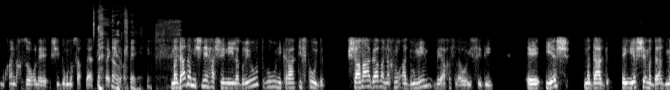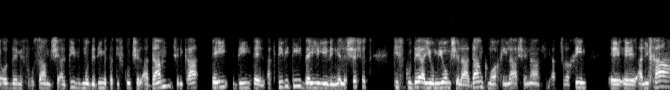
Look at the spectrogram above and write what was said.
מוכן לחזור לשידור נוסף בעתיד בהקשר הזה. אוקיי. מדד המשנה השני לבריאות הוא נקרא תפקוד. שם, אגב, אנחנו אדומים ביחס ל-OECD. אה, יש מדד, יש מדד מאוד מפורסם שעל פיו מודדים את התפקוד של אדם, שנקרא ADL, Activity Daily Living, אלה ששת תפקודי היומיום של האדם, כמו אכילה, שינה, הצרכים, אה, אה, הליכה,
